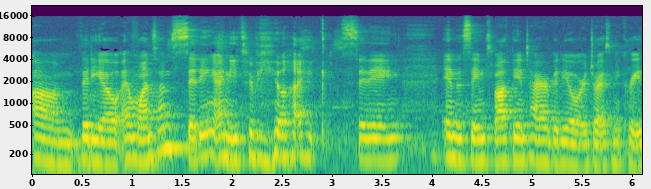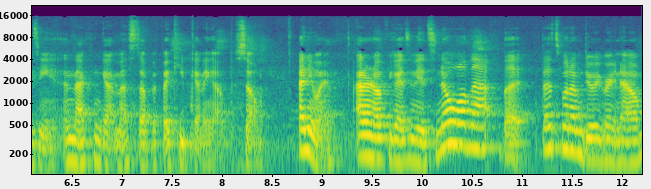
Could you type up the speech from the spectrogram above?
um, video. And once I'm sitting, I need to be like sitting in the same spot the entire video or it drives me crazy. And that can get messed up if I keep getting up. So anyway, I don't know if you guys needed to know all that, but that's what I'm doing right now.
